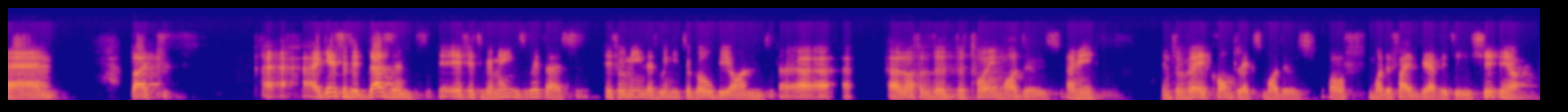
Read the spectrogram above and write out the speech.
Um, but I, I, guess if it doesn't, if it remains with us, it will mean that we need to go beyond uh, a, a lot of the, the toy models. I mean, into very complex models of modified gravity. You know,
